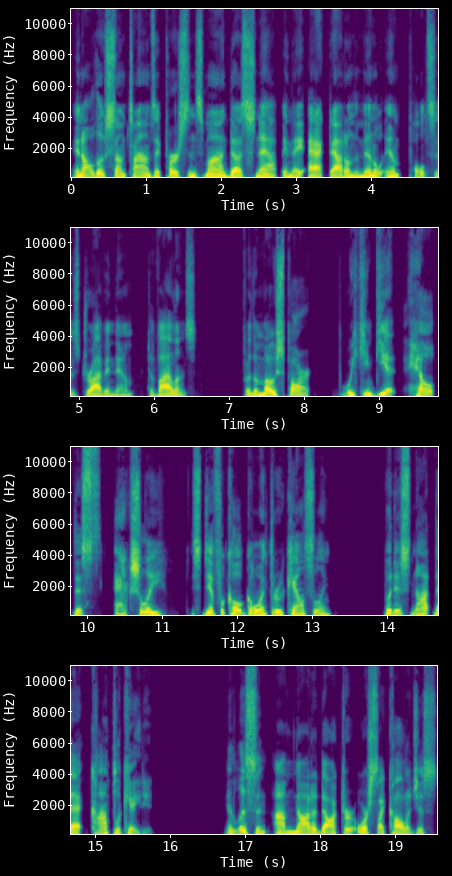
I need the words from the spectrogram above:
And although sometimes a person's mind does snap and they act out on the mental impulses driving them to violence, for the most part, we can get help that's actually it's difficult going through counseling, but it's not that complicated. And listen, I'm not a doctor or psychologist.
